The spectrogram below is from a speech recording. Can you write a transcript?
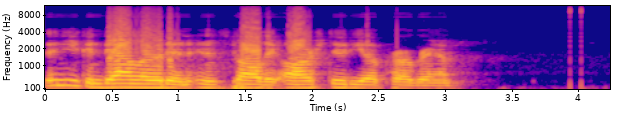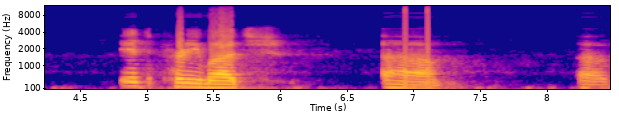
Then you can download and install the RStudio program. It's pretty much um, a,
